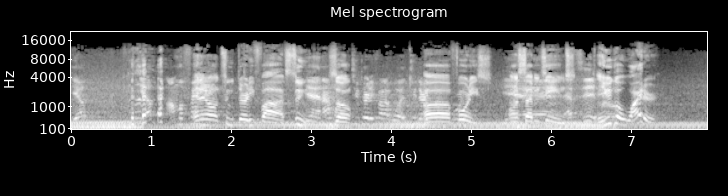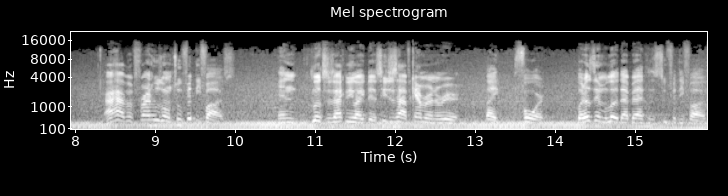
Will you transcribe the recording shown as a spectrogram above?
Yep. Yep. I'm a fan. and then on 235s too. Yeah, and I'm so, 235 what? 235 uh, 40s yeah, on 17s. That's it, and you go wider. I have a friend who's on 255s and looks exactly like this. He just have camera in the rear, like four, but it doesn't even look that bad because it's 255s.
